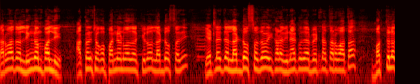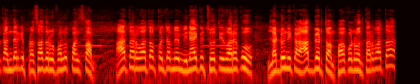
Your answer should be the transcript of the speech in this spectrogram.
తర్వాత లింగంపల్లి అక్కడి నుంచి ఒక పన్నెండు వందల కిలో లడ్డు వస్తుంది. ఎట్లయితే లడ్డు వస్తుందో ఇక్కడ వినాయక దగ్గర పెట్టిన తర్వాత భక్తులకు అందరికీ ప్రసాద రూపంలో పంచుతాం. ఆ తర్వాత కొంచెం మేము వినాయక చవితి వరకు లడ్డుని ఇక్కడ ఆప్ పెడతాం పదకొండు రోజుల తర్వాత.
